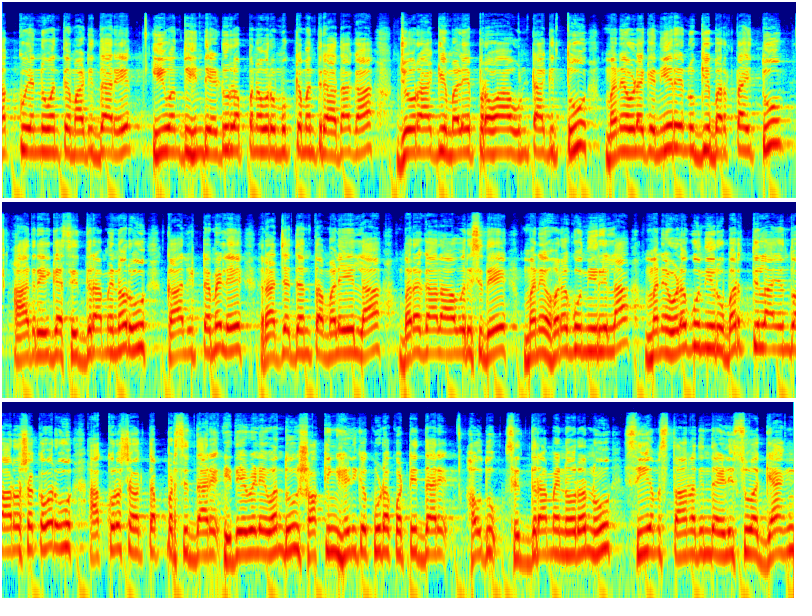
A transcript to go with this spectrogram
ಹಕ್ಕು ಎನ್ನುವಂತೆ ಮಾಡಿದ್ದಾರೆ. ಈ ಒಂದು ಹಿಂದೆ ಯಡಿಯೂರಪ್ಪನವರು ಮುಖ್ಯಮಂತ್ರಿ ಆದಾಗ ಜೋರಾಗಿ ಮಳೆ ಪ್ರವಾಹ ಉಂಟಾಗಿತ್ತು. ಮನೆಯೊಳಗೆ ನೀರೇ ನುಗ್ಗಿ ಬರ್ತಾ ಇತ್ತು. ಆದರೆ ಈಗ ಸಿದ್ದರಾಮಯ್ಯನವರು ಕಾಲಿಟ್ಟ ಮೇಲೆ ರಾಜ್ಯಾದ್ಯಂತ ಮಳೆ ಇಲ್ಲ, ಬರಗಾಲ ಆವರಿಸಿದೆ. ಮನೆ ಹೊರಗೂ ನೀರಿಲ್ಲ, ಮನೆ ಒಳಗೂ ನೀರು ಬರ್ತಿಲ್ಲ ಎಂದು ಆರೋಷಕವರು ಆಕ್ರೋಶ ವ್ಯಕ್ತಪಡಿಸಿದ್ದಾರೆ. ಇದೇ ವೇಳೆ ಒಂದು ಶಾಕಿಂಗ್ ಹೇಳಿಕೆ ಕೂಡ ಕೊಟ್ಟಿದ್ದಾರೆ. ಹೌದು, ಸಿದ್ದರಾಮಯ್ಯನವರನ್ನು ಸಿಎಂ ಸ್ಥಾನದಿಂದ ಇಳಿಸುವ ಗ್ಯಾಂಗ್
